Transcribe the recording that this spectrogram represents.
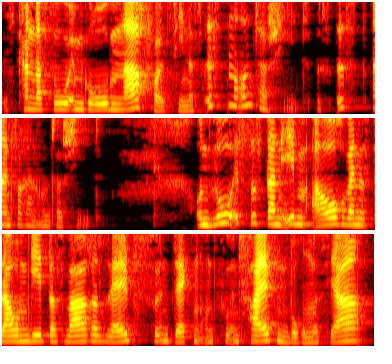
ich kann das so im groben nachvollziehen. Es ist ein Unterschied. Es ist einfach ein Unterschied. Und so ist es dann eben auch, wenn es darum geht, das wahre Selbst zu entdecken und zu entfalten, worum es ja,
